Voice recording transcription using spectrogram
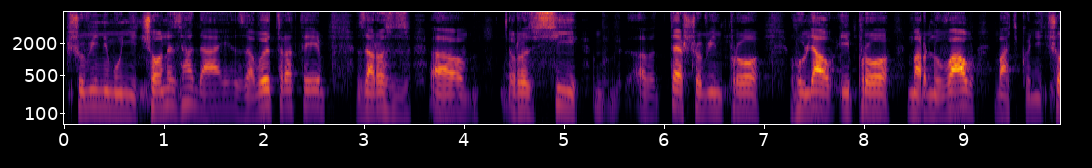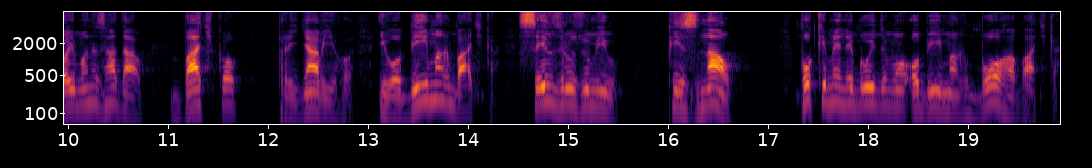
що він йому нічого не згадає за витрати, за роз, е, роз, всі, е, те, що він прогуляв і промарнував, батько нічого йому не згадав. Батько прийняв його. І в обіймах батька син зрозумів, пізнав. Поки ми не будемо в обіймах Бога, батька,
